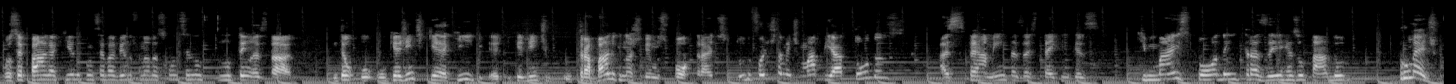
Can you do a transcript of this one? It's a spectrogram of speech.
você paga aquilo, quando você vai ver no final das contas, você não, não tem o resultado. Então, o, o que a gente quer aqui, é que a gente, o trabalho que nós tivemos por trás disso tudo foi justamente mapear todas as ferramentas, as técnicas que mais podem trazer resultado para o médico.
